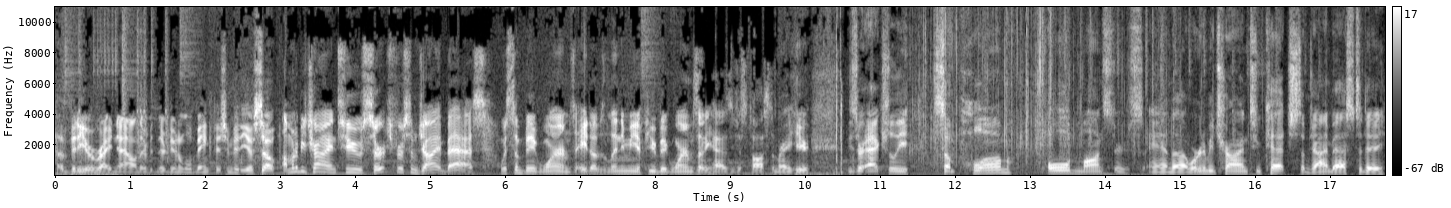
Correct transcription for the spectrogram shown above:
a video right now. They're, they're doing a little bank fishing video. So I'm gonna be trying to search for some giant bass with some big worms. A-Dub's lending me a few big worms that he has. He just tossed them right here. These are actually some plum old monsters and uh, we're gonna be trying to catch some giant bass today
